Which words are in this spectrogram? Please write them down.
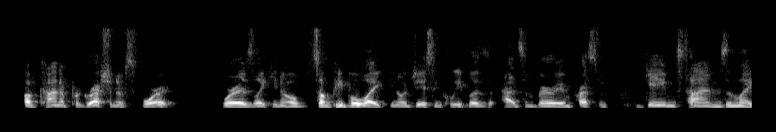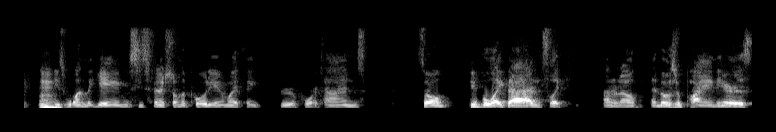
of kind of progression of sport Whereas like, you know, some people like, you know, Jason Khalipa's had some very impressive games times and like mm. he's won the games, he's finished on the podium, I think three or four times. So people like that, it's like I don't know. And those are pioneers.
